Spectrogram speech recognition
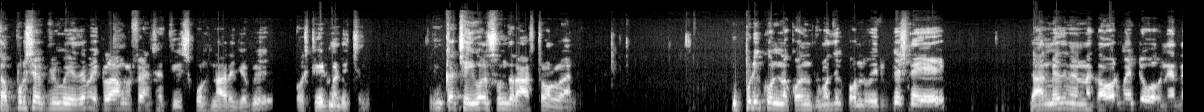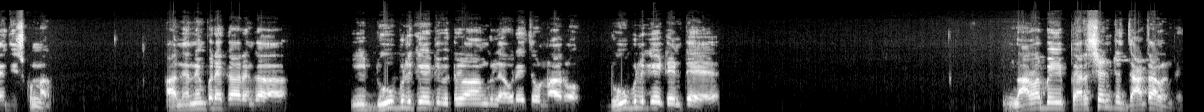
తప్పుడు సభ్యుల మీద వికలాంగుల ఫ్యాన్షన్ తీసుకుంటున్నారని చెప్పి ఒక స్టేట్మెంట్ ఇచ్చింది. ఇంకా చేయవలసి ఉంది రాష్ట్రంలో అని. ఇప్పుడు కొన్ని కొంతమంది కొంత వెరిఫికేషన్ అయ్యాయి. దాని మీద నిన్న గవర్నమెంట్ ఒక నిర్ణయం తీసుకున్నారు. ఆ నిర్ణయం ప్రకారంగా ఈ డూప్లికేట్ వికలాంగులు ఎవరైతే ఉన్నారో డూప్లికేట్ అంటే నలభై పర్సెంట్ దాటాలండి.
